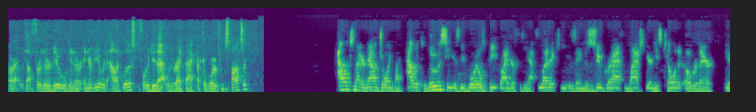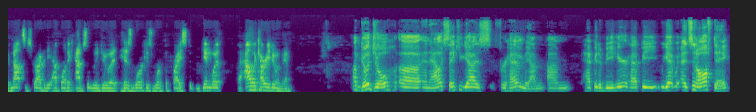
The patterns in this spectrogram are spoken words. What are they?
All right, without further ado, we'll get into our interview with Alec Lewis. Before we do that, we'll be right back after a word from sponsor. Alex and I are now joined by Alec Lewis. He is the Royals beat writer for The Athletic. He is a Mizzou grad from last year, and he's killing it over there. If you have not subscribed to The Athletic, absolutely do it. His work is worth the price to begin with. Uh, Alec, how are you doing, man? I'm good, Joel. Uh, and Alex, thank you guys for having me. I'm I'm happy to be here. Happy we get it's an off day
